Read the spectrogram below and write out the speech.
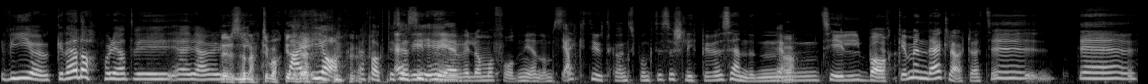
Vi gjør jo ikke det, da. fordi at vi jeg, jeg, Dere sender den tilbake, Nei, dere. ja, faktisk. Jeg, vi ber vel om å få den gjennomstekt i utgangspunktet, så slipper vi å sende den Ja. tilbake. Men det er klart at det, det,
